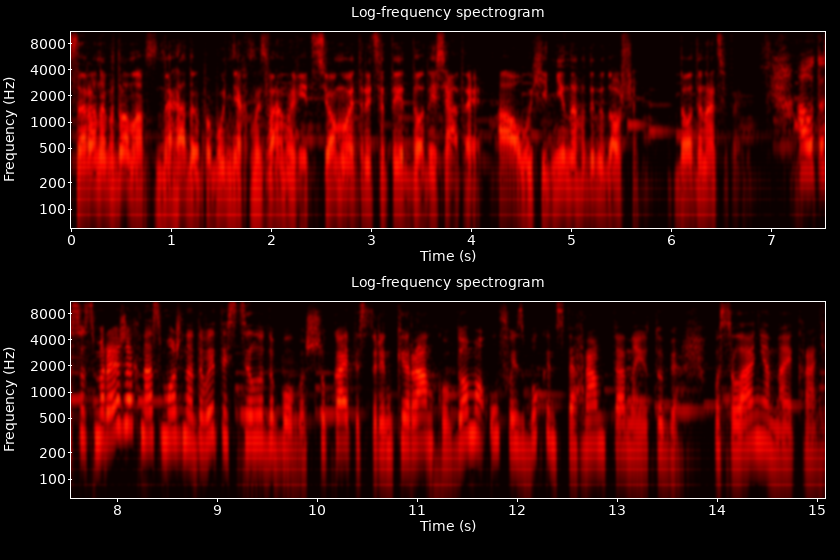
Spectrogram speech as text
Це ранок вдома. Нагадую, по буднях ми з вами від 7.30 до 10, а у вихідні на годину довше до 11. А от у соцмережах нас можна дивитись цілодобово. Шукайте сторінки ранку вдома у Фейсбук, Інстаграм та на Ютубі. Посилання на екрані.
